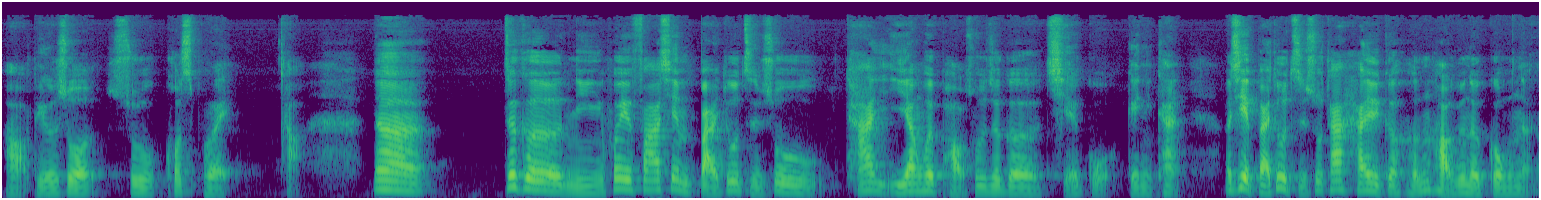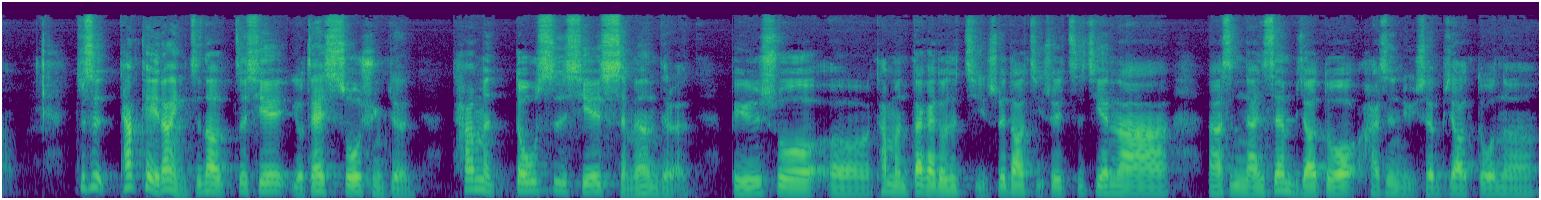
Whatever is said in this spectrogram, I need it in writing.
好，比如说输入 cosplay。好，那这个你会发现百度指数它一样会跑出这个结果给你看，而且百度指数它还有一个很好用的功能哦，就是它可以让你知道这些有在搜寻的人。他们都是些什么样的人？比如说，呃，他们大概都是几岁到几岁之间啦？那是男生比较多还是女生比较多呢？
